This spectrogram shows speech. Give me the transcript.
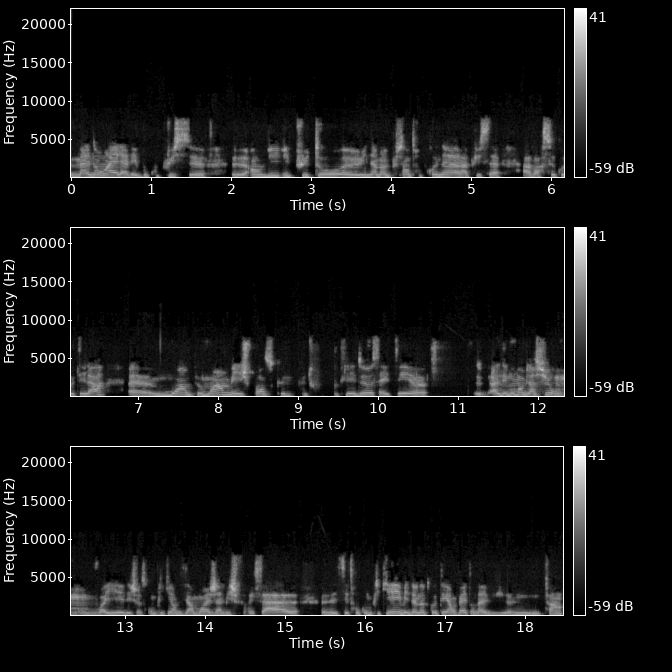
Manon, elle avait beaucoup plus envie, plutôt une âme un peu plus entrepreneur, à plus avoir ce côté-là. moi, un peu moins, mais je pense que, que toutes les deux, ça a été à des moments, bien sûr, on, voyait des choses compliquées. On disait, moi, jamais je ferais ça, euh, euh, c'est trop compliqué. Mais d'un autre côté, en fait, on a vu, enfin,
